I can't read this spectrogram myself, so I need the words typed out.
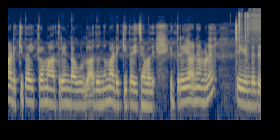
മടക്കി തയ്ക്കാൻ മാത്രമേ ഉണ്ടാവുള്ളൂ. അതൊന്നും മടക്കി തയ്ച്ചാൽ മതി. ഇത്രയാണ് നമ്മൾ ചെയ്യേണ്ടത്.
